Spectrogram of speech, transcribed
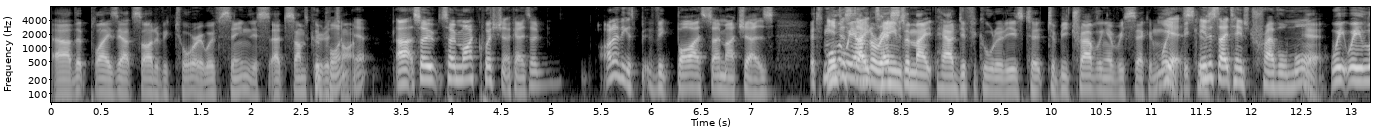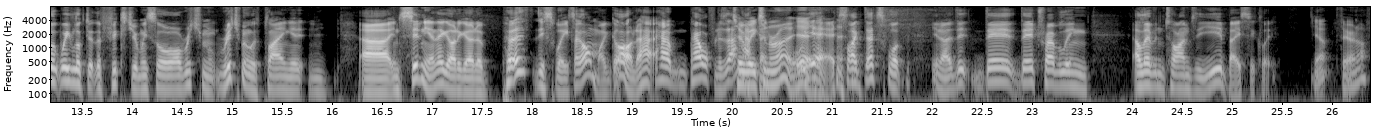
uh, that plays outside of Victoria, we've seen this at some Good period point. of time. Yeah. Uh, so so my question. Okay, so I don't think it's Vic bias so much as It's more that we interstate teams- underestimate how difficult it is to, to be travelling every second week. Yes, because interstate teams travel more. Yeah, we we look we looked at the fixture and we saw oh, Richmond Richmond was playing it in, uh, in Sydney and they got to go to Perth this week. It's like oh my god, how how, often does that Two weeks in a row, Well, yeah. yeah, it's like that's what you know they're they're traveling eleven times a year basically. Yeah, fair enough.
